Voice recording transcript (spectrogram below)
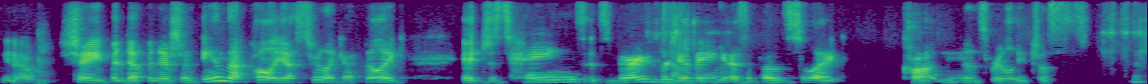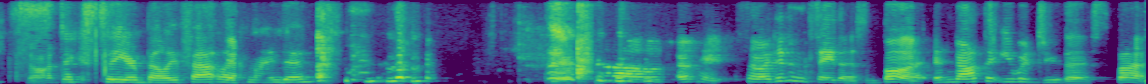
you know, shape and definition. And that polyester, like I feel like it just hangs, it's very Yeah. forgiving as opposed to like cotton is really just It Not- sticks to your belly fat like mine did. um, okay, so I didn't say this, but and not that you would do this, but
